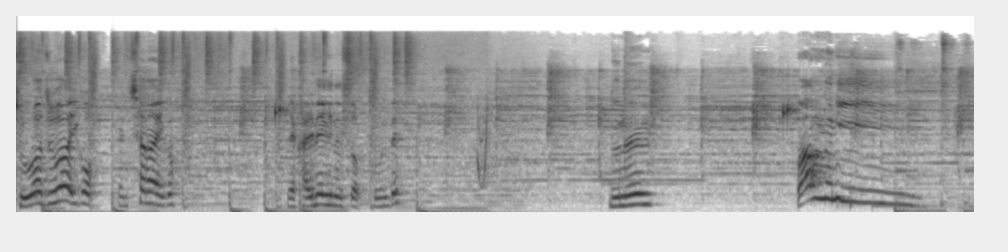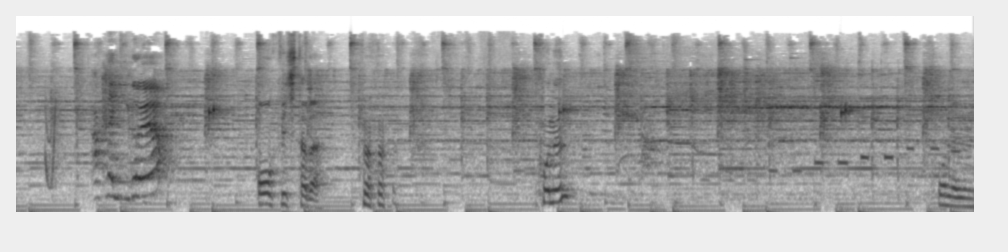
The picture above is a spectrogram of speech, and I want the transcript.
좋아 좋아 이거 괜찮아 이거. 그냥 갈매기 눈썹 좋은데? 눈은 왕눈이. 아까 이거요? 어 비슷하다. 코는? 코는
